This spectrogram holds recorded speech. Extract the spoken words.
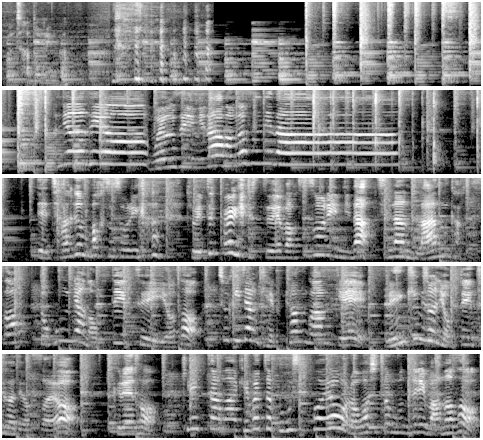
이건 자동인가? 안녕하세요. 모양새입니다. 반갑습니다. 네, 작은 박수 소리가 저희 특별 게스트의 박수 소리입니다. 지난 란 각성 또 홍련 업데이트에 이어서 투기장 개편과 함께 랭킹전이 업데이트가 되었어요. 그래서 기획자나 개발자 보고 싶어요 라고 하셨던 분들이 많아서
